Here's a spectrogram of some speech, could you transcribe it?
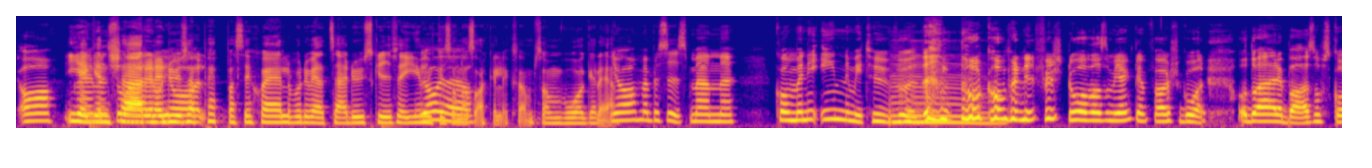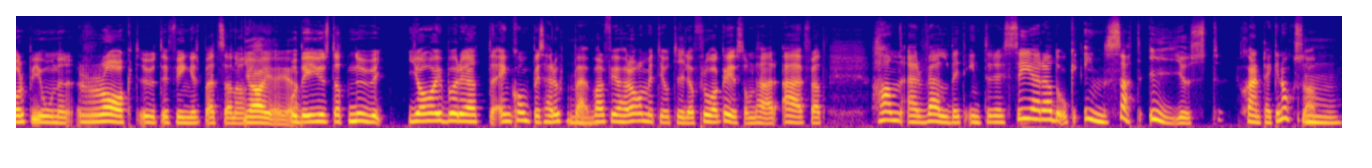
Ja. så Egenkär det, eller du så jag- peppar sig själv och du vet så här, du skriver ju Ja, mycket ja, sådana saker liksom som vågar är. Ja men precis men eh, kommer ni in i mitt huvud Mm. då kommer ni förstå vad som egentligen försiggår. Och då är det bara som skorpionen rakt ut i fingerspetsarna. ja, ja. ja. Och det är just att nu, jag har ju börjat, en kompis här uppe, Mm. varför jag hör av mig till Ottilia och frågar just om det här är för att han är väldigt intresserad och insatt i just stjärntecken också. Mm.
